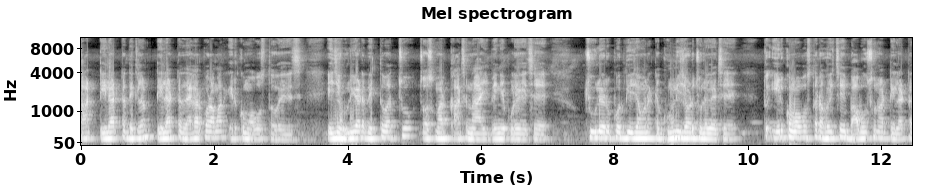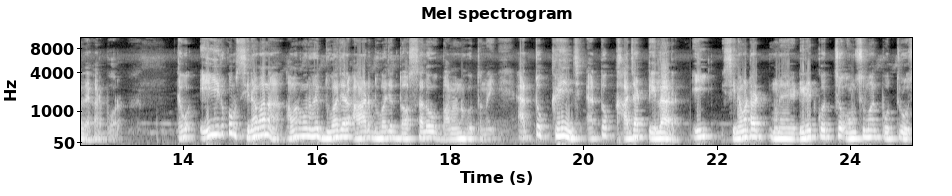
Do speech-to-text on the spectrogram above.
তার টেলারটা দেখলাম। টেলারটা দেখার পর আমার এরকম অবস্থা হয়ে গেছে। এই যে হুলিয়াটা দেখতে পাচ্ছ, চশমার কাচ নাই, ভেঙে পড়ে গেছে। চুলের উপর দিয়ে যেমন একটা ঘূর্ণিঝড় চলে গেছে। তো এরকম অবস্থাটা হয়েছে এই বাবু সোনার টেলারটা দেখার পর। দেখো এইরকম সিনেমা না আমার মনে হয় দু হাজার আট দু হাজার দশ সালেও বানানো হতো নাই। এত ক্রিঞ্জ এত খাজা টেলার। এই সিনেমাটা মানে ডিরেক্ট করছে অংশুমান পত্রুস।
